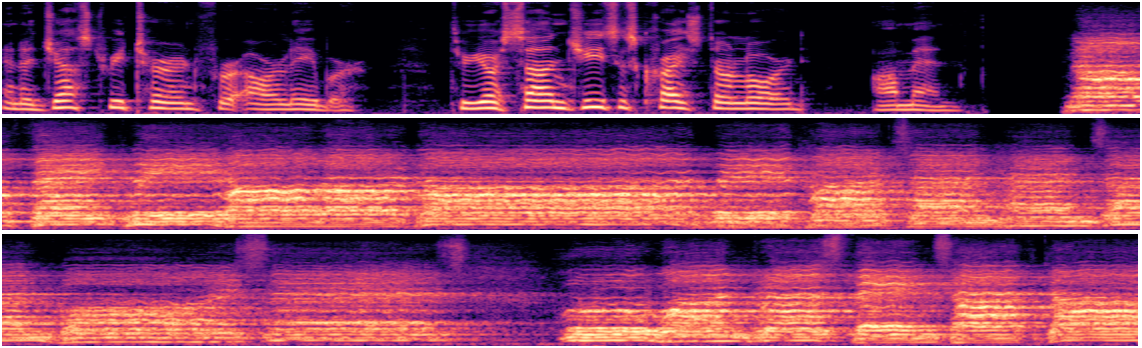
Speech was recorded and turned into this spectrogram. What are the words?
and a just return for our labor. Through your Son, Jesus Christ our Lord. Amen. Now thank we all our God with hearts and hands and voices, who wondrous things hath done,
